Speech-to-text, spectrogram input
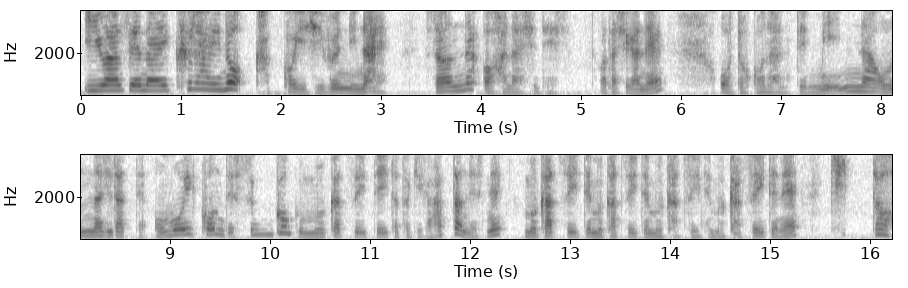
言わせないくらいのかっこいい自分になれ。そんなお話です。私がね男なんてみんな同じだって思い込んですっごくムカついていた時があったんですね。ムカついてムカついてムカついてムカついてね。きっと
